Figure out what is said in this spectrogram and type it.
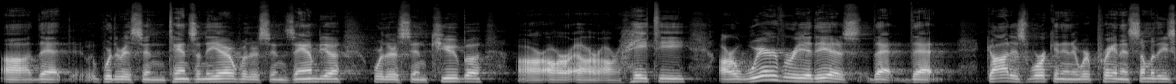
uh, that whether it's in Tanzania, whether it's in Zambia, whether it's in Cuba, or, or, or, or Haiti, or wherever it is that, that God is working and we're praying in some of these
